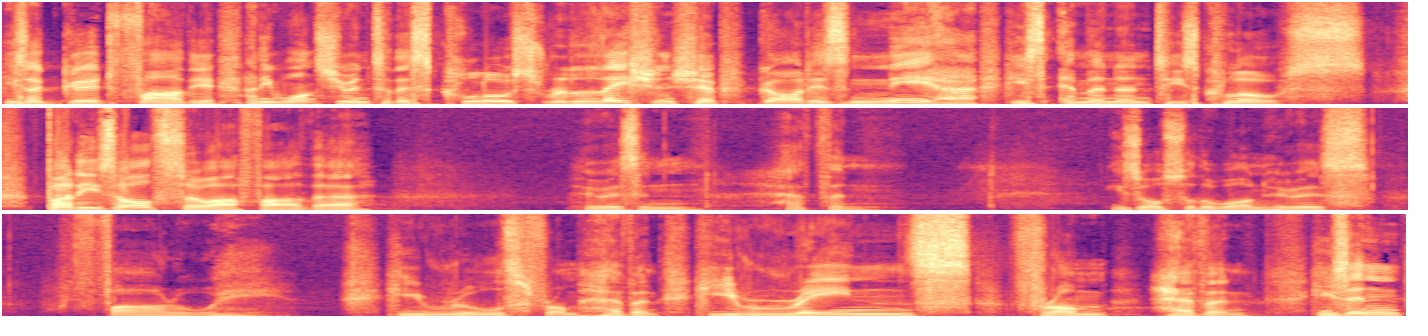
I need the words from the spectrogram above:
He's a good father, and He wants you into this close relationship. God is near, He's immanent, He's close. But He's also our Father who is in heaven. He's also the one who is far away. He rules from heaven. He reigns from heaven. He's in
